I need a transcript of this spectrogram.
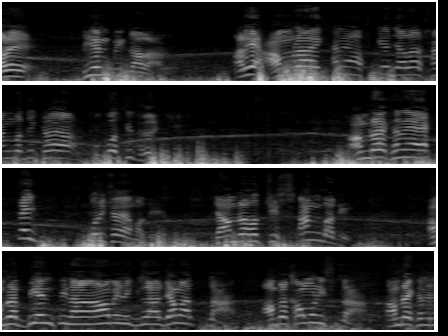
পরে বিএনপি দালাল। আরে আমরা এখানে আজকে যারা সাংবাদিকরা উপস্থিত হয়েছি আমরা এখানে একটাই পরিচয় আমাদের, যে আমরা হচ্ছি সাংবাদিক। আমরা বিএনপি না, আওয়ামী লীগ না, জামাত না, আমরা কমিউনিস্ট না, আমরা এখানে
